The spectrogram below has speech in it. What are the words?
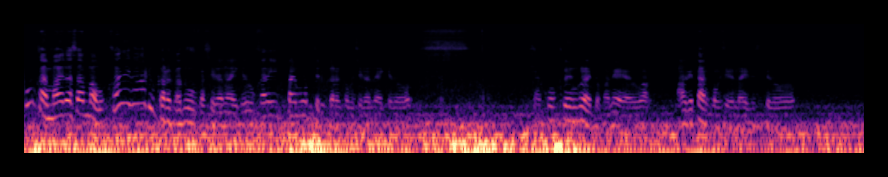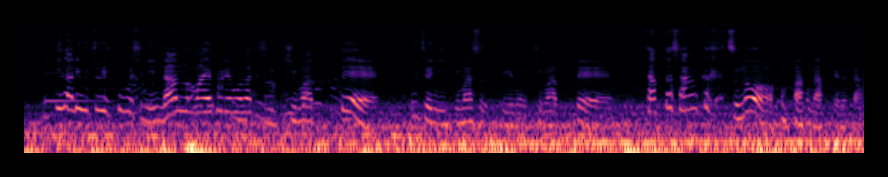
今回前田さん、まあ、お金があるからかどうか知らないけど、お金いっぱい持ってるからかもしれないけど、100億円ぐらいとかね、あげたんかもしれないですけど、いきなり宇宙飛行士に何の前触れもなくに決まって、宇宙に行きますっていうのが決まって、たった3ヶ月の、まあなんていうのか、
